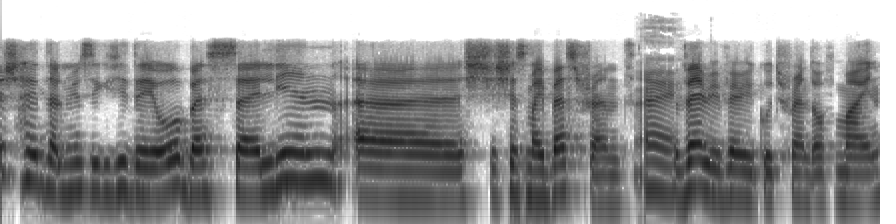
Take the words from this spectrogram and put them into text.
مش هيدا ال music video بس لين uh, she, she's my best friend. أي. very very good friend of mine.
